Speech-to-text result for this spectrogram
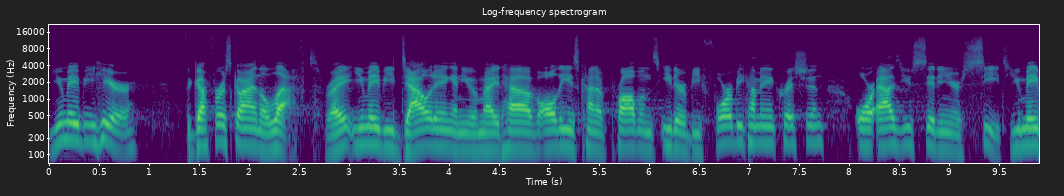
You may be here, the first guy on the left, right? You may be doubting and you might have all these kind of problems either before becoming a Christian or as you sit in your seat. You may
